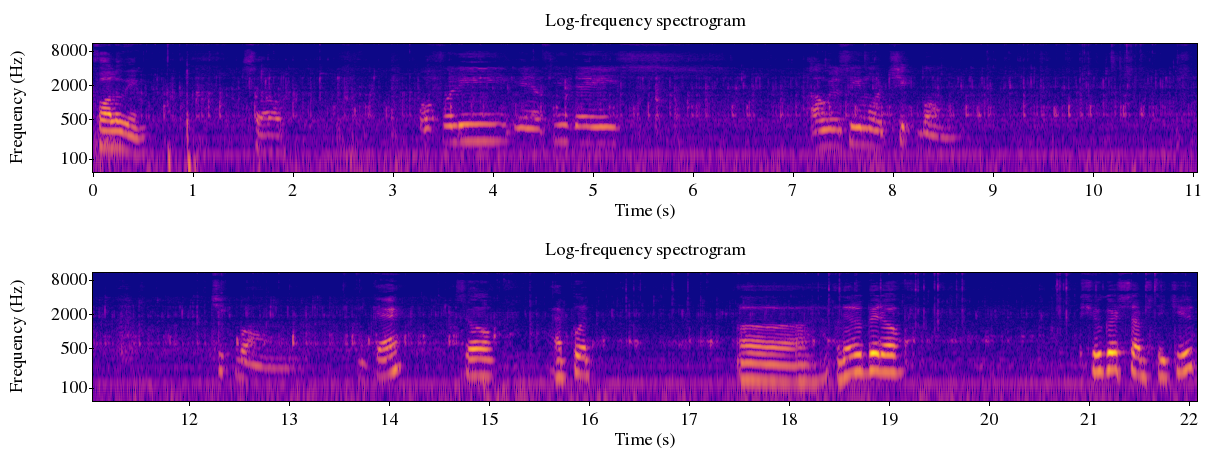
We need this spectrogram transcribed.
following. So Hopefully, in a few days, I will see more cheekbone. Cheekbone. Okay? So, I put uh, a little bit of sugar substitute.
